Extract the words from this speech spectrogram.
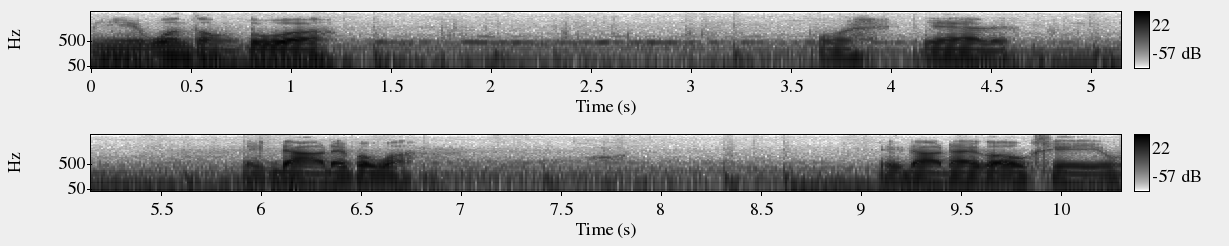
มีอ้วนสองตัว โอ้ย แย่เลยเทคดาวได้ปะวะเทคดาวได้ก็โอเคอยู่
